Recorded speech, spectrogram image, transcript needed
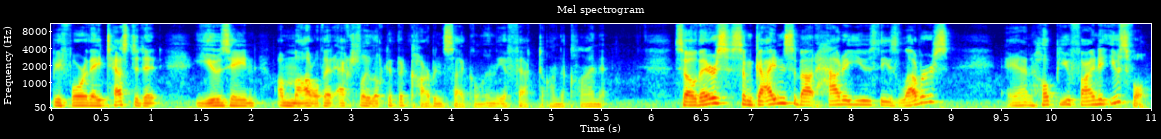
before they tested it using a model that actually looked at the carbon cycle and the effect on the climate. So there's some guidance about how to use these levers and hope you find it useful.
